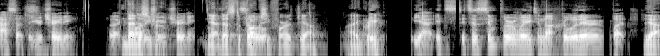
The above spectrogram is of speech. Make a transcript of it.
asset that you're trading that, that is true. trading. Yeah that's the so, proxy for it. Yeah i agree yeah, it's it's a simpler way to not go there, but yeah,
